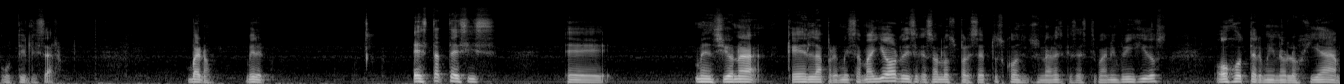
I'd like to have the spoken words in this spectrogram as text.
utilizar. Bueno, miren, esta tesis eh, menciona que es la premisa mayor, dice que son los preceptos constitucionales que se estiman infringidos. Ojo, terminología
